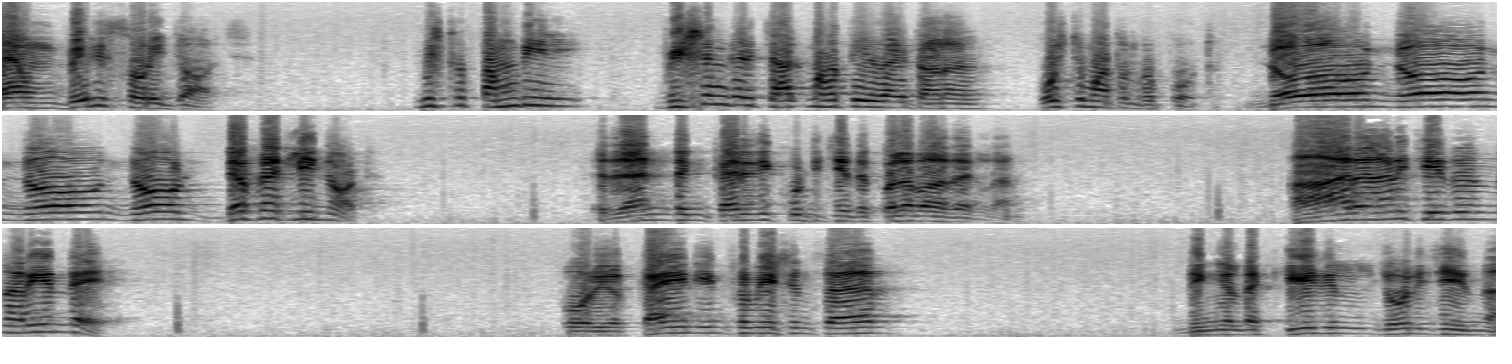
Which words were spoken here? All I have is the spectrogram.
I am very sorry George mister Thampi വിഷം കഴിച്ച് ആത്മഹത്യ ചെയ്തതായിട്ടാണ് postmortem report no no no no definitely not രണ്ടും കരുതിക്കൂട്ടി ചെയ്ത കൊലപാതകങ്ങളാണ്. ആരാണ് ചെയ്തതെന്ന് അറിയണ്ടേ? For your kind information sir നിങ്ങളുടെ കീഴിൽ ജോലി ചെയ്യുന്ന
